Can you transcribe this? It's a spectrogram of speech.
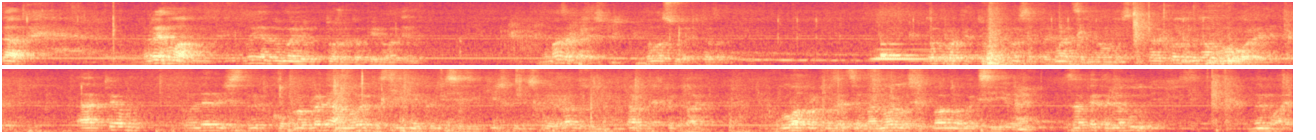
Так. Регламент. Ну, я думаю, теж до півгодини. Нема заперечень? Голосує. Хто за? Хто проти, хто утримався, приймається одноголосно. Переходимо до обговорення. Артем Валерійович Стрибко. Про обрання голови постійної комісії з Київської міської ради з гуманітарних питань. Була пропозиція Манолу Світлану Олексіївну. Запитання будуть? Немає.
